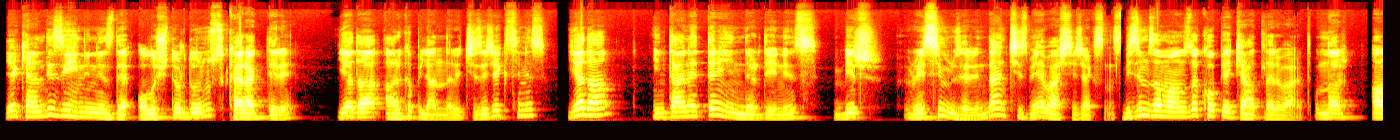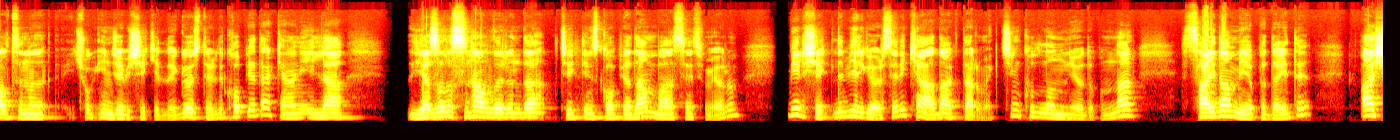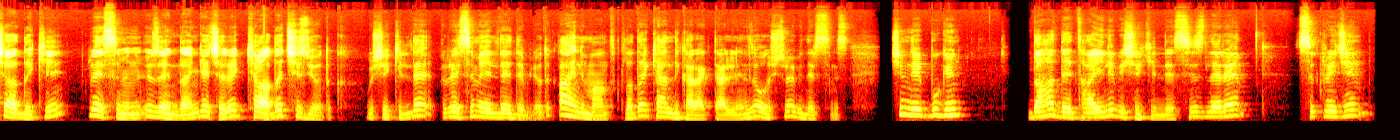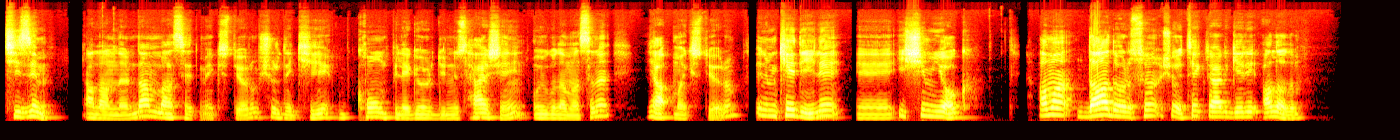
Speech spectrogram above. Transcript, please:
Ya kendi zihninizde oluşturduğunuz karakteri ya da arka planları çizeceksiniz ya da internetten indirdiğiniz bir resim üzerinden çizmeye başlayacaksınız. Bizim zamanımızda kopya kağıtları vardı. Bunlar altını çok ince bir şekilde gösterirdi. Kopya derken hani illa yazılı sınavlarında çektiğiniz kopyadan bahsetmiyorum. Bir şekli bir görseli kağıda aktarmak için kullanılıyordu bunlar. Saydam bir yapıdaydı. Aşağıdaki resmin üzerinden geçerek kağıda çiziyorduk. Bu şekilde resim elde edebiliyorduk. Aynı mantıkla da kendi karakterlerinizi oluşturabilirsiniz. Şimdi bugün daha detaylı bir şekilde sizlere Scratch'in çizim alanlarından bahsetmek istiyorum. Şuradaki komple gördüğünüz her şeyin uygulamasını yapmak istiyorum. Benim kediyle e, işim yok. Ama daha doğrusu şöyle tekrar geri alalım.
